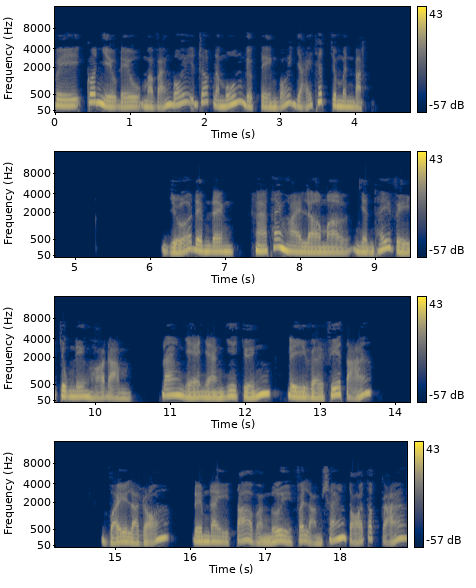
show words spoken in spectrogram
vì có nhiều điều mà vãn bối rất là muốn được tiền bối giải thích cho minh bạch. Giữa đêm đen, Hạ Thái Hoài lờ mờ nhìn thấy vị trung niên họ đàm đang nhẹ nhàng di chuyển đi về phía tả. Vậy là rõ, đêm nay ta và ngươi phải làm sáng tỏ tất cả,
